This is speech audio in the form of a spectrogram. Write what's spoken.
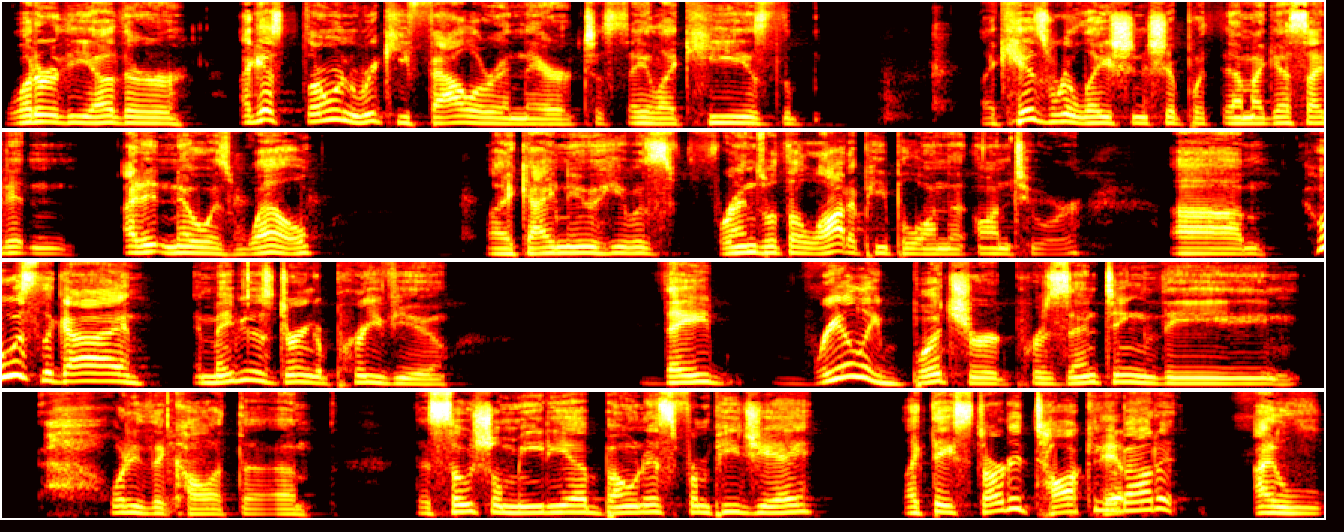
what are the other? I guess throwing Rickie Fowler in there to say like he is the like his relationship with them. I guess I didn't I didn't know as well. Like I knew he was friends with a lot of people on the on tour. Um, who was the guy? And maybe it was during a preview. They really butchered presenting the what do they call it the the social media bonus from PGA. Like they started talking Yep. about it. I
